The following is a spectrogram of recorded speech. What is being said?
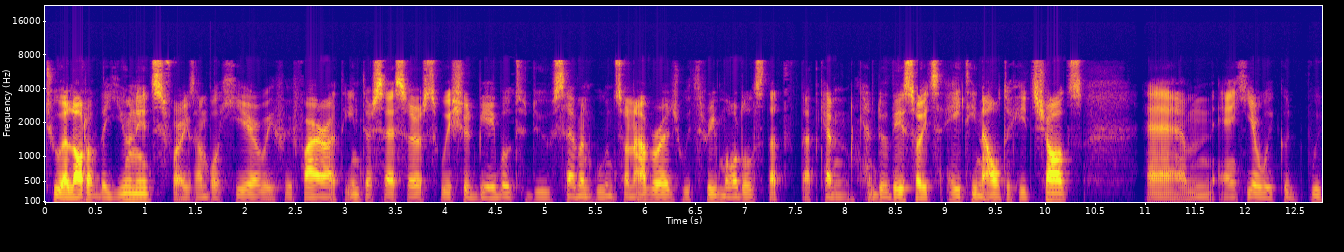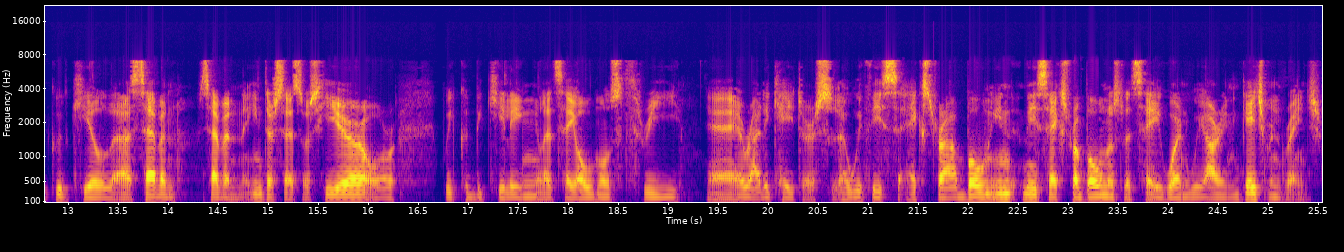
to a lot of the units. For example, here, if we fire at intercessors, we should be able to do seven wounds on average with three models that, that can, can do this. So it's 18 auto hit shots. Um, and here we could we could kill uh, seven seven intercessors here, or we could be killing, let's say, almost three uh, eradicators uh, with this extra bone in this extra bonus, let's say, when we are in engagement range.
